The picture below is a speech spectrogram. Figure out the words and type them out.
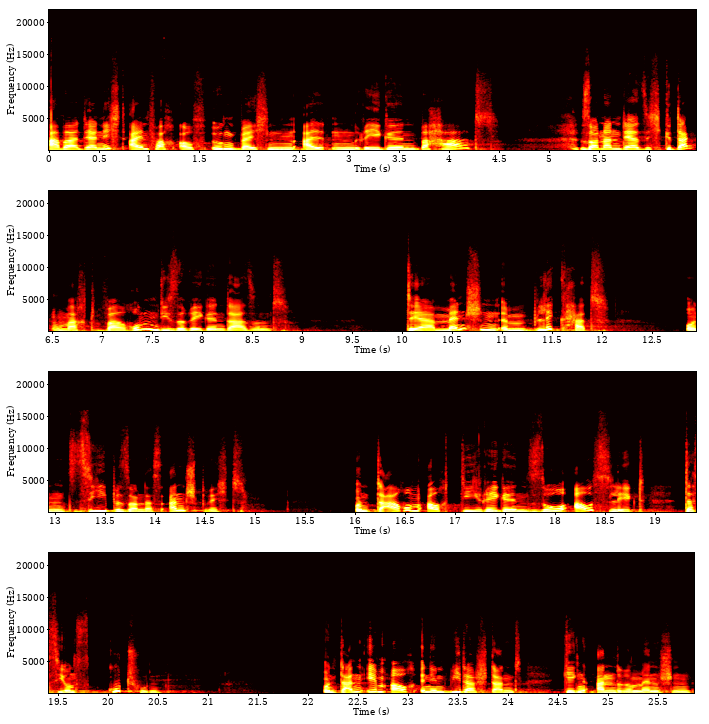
aber der nicht einfach auf irgendwelchen alten Regeln beharrt, sondern der sich Gedanken macht, warum diese Regeln da sind. Der Menschen im Blick hat und sie besonders anspricht. Und darum auch die Regeln so auslegt, dass sie uns gut tun. Und dann eben auch in den Widerstand gegen andere Menschen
